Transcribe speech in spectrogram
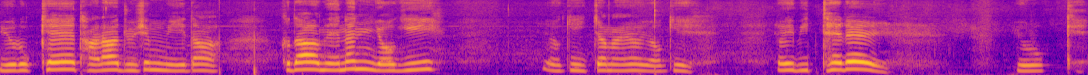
요렇게 달아주십니다. 그 다음에는 여기 여기 있잖아요. 여기 여기 밑에를 요렇게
